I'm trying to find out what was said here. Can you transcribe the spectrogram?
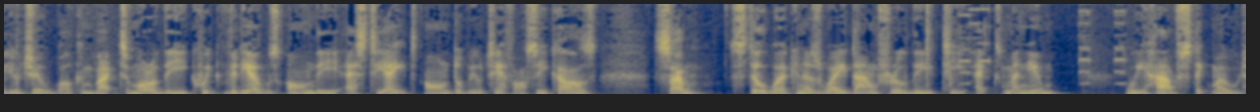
YouTube, welcome back to more of the quick videos on the ST8 on WTFRC cars. So, still working his way down through the TX menu, we have stick mode.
